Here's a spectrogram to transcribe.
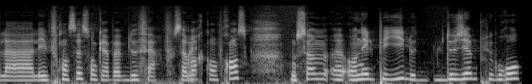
la- les Français sont capables de faire. Il faut savoir qu'en France, nous sommes, on est le pays le deuxième plus gros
